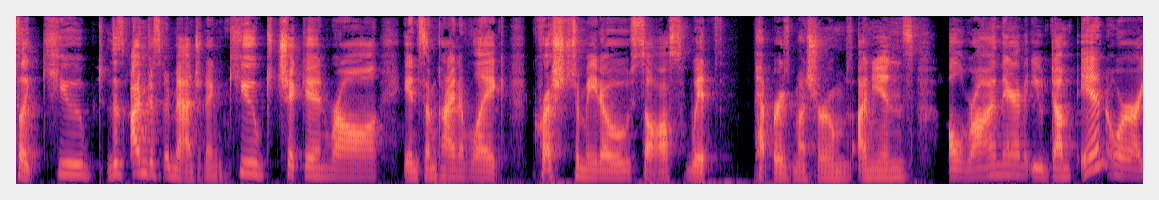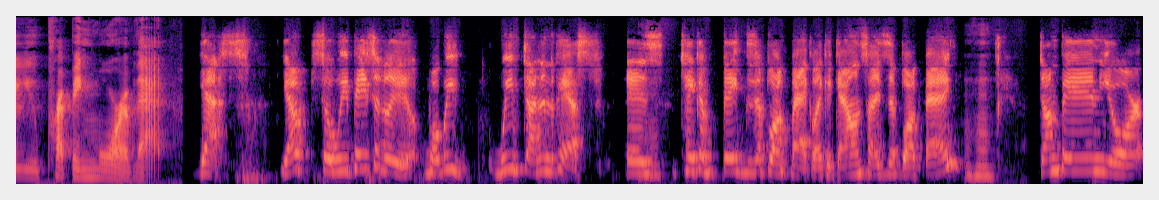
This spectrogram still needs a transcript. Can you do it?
like cubed? This I'm just imagining cubed chicken raw in some kind of like crushed tomato sauce with peppers, mushrooms, onions all raw in there that you dump in, or are you prepping more of that? Yes. Yep. So we basically what we we've done in the past is mm-hmm. take a big Ziploc bag, like a gallon size Ziploc bag, mm-hmm dump in your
